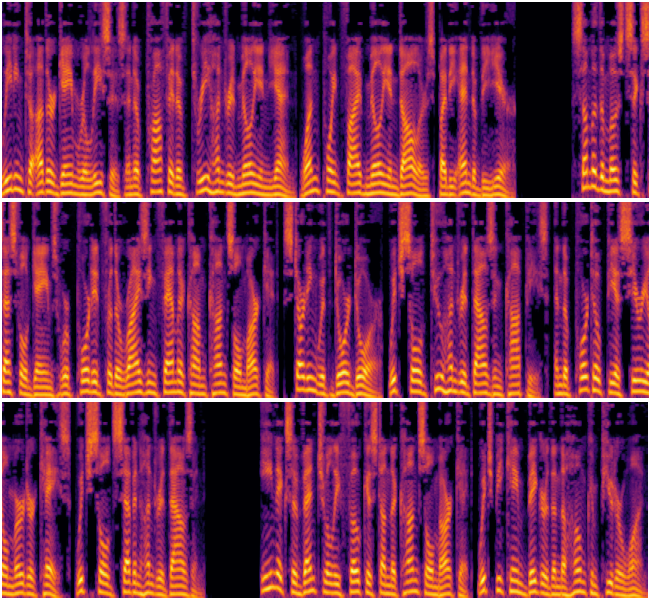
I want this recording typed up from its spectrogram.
leading to other game releases and a profit of 300 million yen $1.5 million by the end of the year. Some of the most successful games were ported for the rising Famicom console market, starting with Door Door, which sold 200,000 copies, and the Portopia Serial Murder Case, which sold 700,000. Enix eventually focused on the console market, which became bigger than the home computer one.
